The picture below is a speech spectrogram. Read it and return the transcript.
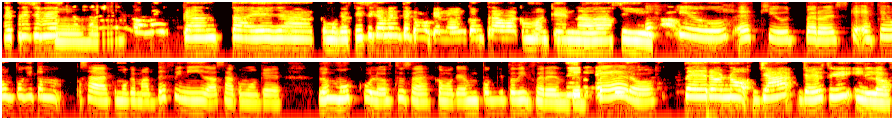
Al principio decía, Ajá. me encanta ella, como que físicamente como que no encontraba como que nada así. Es cute, es cute, pero es que es que es un poquito, o sea, como que más definida, o sea, como que los músculos, tú sabes, como que es un poquito diferente, Sí, es que- pero Pero no, ya, ya yo estoy in love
